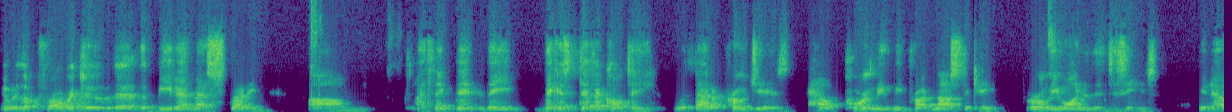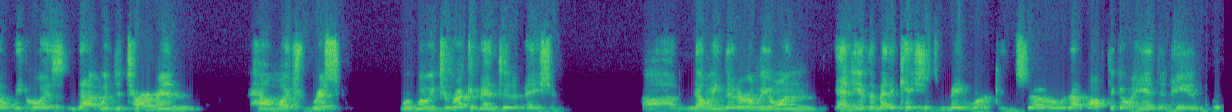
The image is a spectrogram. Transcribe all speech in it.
And we look forward to the, the Beat MS study. Um, I think that the biggest difficulty with that approach is how poorly we prognosticate early on in the disease, you know, because that would determine how much risk we're willing to recommend to the patient. Um, knowing that early on any of the medications may work. And so that will have to go hand in hand with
